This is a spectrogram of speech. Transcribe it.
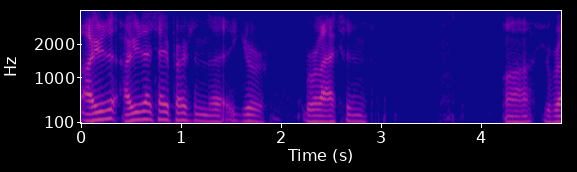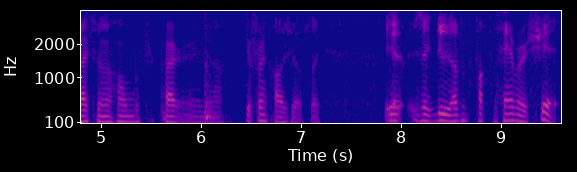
are you are you that type of person that you're relaxing? Uh, you're relaxing at home with your partner, and uh, your friend calls you up. It's like, yeah, it's like, dude, I'm fucking hammered as shit.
